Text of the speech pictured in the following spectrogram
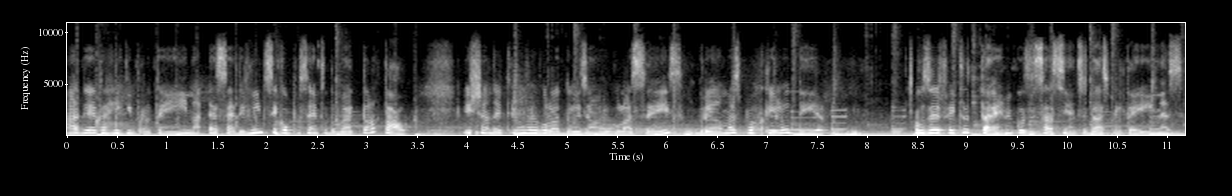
A dieta rica em proteína excede 25% do veto total, estando entre 1,2 e 1,6 gramas por quilo dia. Os efeitos térmicos e saciantes das proteínas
